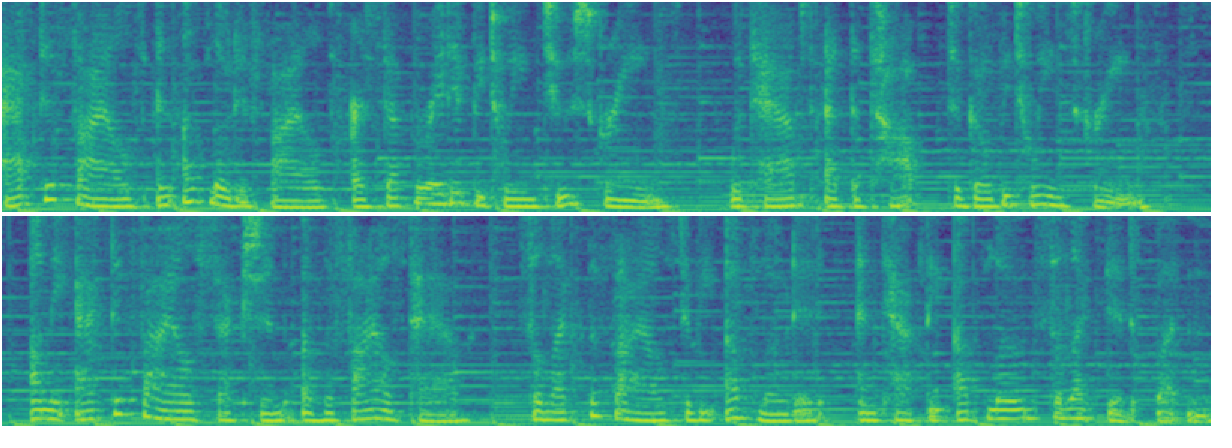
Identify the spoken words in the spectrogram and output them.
Active files and uploaded files are separated between two screens with tabs at the top to go between screens. On the Active Files section of the Files tab, select the files to be uploaded and tap the Upload Selected button.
